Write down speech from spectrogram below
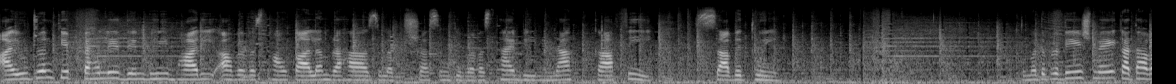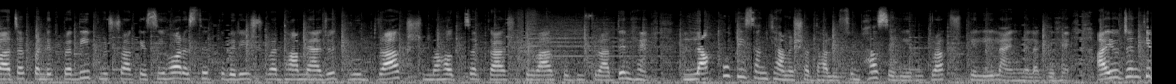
आयोजन के पहले दिन भी भारी अव्यवस्थाओं का आलम रहा। जिला प्रशासन की व्यवस्थाएँ भी नाकाफी साबित हुई। तो मध्य प्रदेश में कथावाचक पंडित प्रदीप मिश्रा के सीहोर स्थित कुबेरेश्वर धाम में आयोजित रुद्राक्ष महोत्सव का शुक्रवार को दूसरा दिन है। लाखों की संख्या में श्रद्धालु सुबह से ही रुद्राक्ष के लिए लाइन में लगे हैं। आयोजन के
